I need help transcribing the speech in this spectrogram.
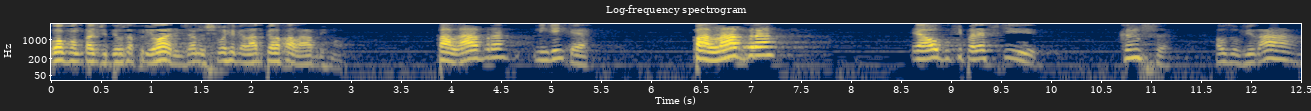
ou a vontade de Deus a priori, já nos foi revelado pela palavra, irmão. Palavra ninguém quer. Palavra é algo que parece que cansa aos ouvidos. Ah,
